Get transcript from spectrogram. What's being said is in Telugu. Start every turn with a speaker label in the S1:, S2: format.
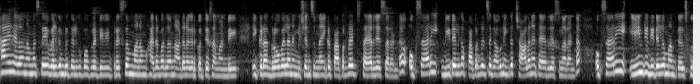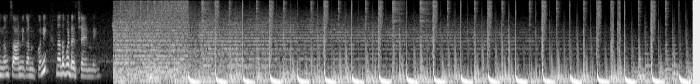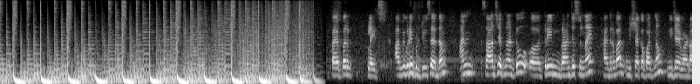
S1: హాయ్ హలో నమస్తే. Welcome to Telugu popular TV. ప్రస్తుతం మనం హైదరాబాద్లో ఉన్న ఆటో నగర్కి వచ్చేసామండి. ఇక్కడ గ్రోవెల్ అనే మిషన్స్ ఉన్నాయి. ఇక్కడ పేపర్ ప్లేట్స్ తయారు చేస్తారంట. ఒకసారి డీటెయిల్గా పేపర్ ప్లేట్స్ కాకుండా ఇంకా చాలానే తయారు చేస్తున్నారంట. ఒకసారి ఏంటి డీటెయిల్గా మనం తెలుసుకుందాం. సార్ని కనుక్కొని నాతో పాటు వచ్చాయండి. Paper plates. అవి కూడా ఇప్పుడు చూసేద్దాం. అండ్ సార్ చెప్పినట్టు త్రీ బ్రాంచెస్ ఉన్నాయి. హైదరాబాద్ విశాఖపట్నం విజయవాడ.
